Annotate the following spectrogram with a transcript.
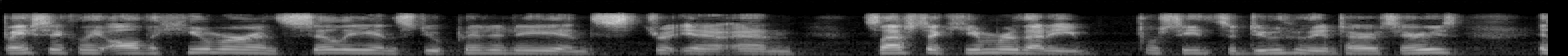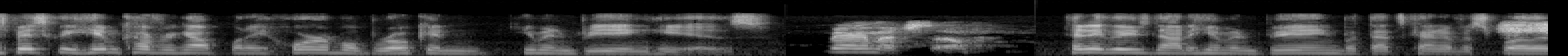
basically all the humor and silly and stupidity and stri- you know, and slapstick humor that he proceeds to do through the entire series is basically him covering up what a horrible, broken human being he is. Very much so. Technically, he's not a human being, but that's kind of a spoiler.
